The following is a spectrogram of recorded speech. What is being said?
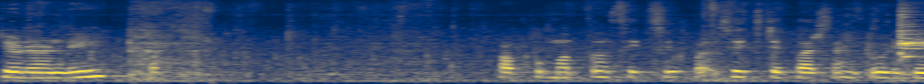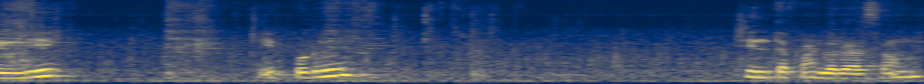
చూడండి పప్పు మొత్తం సిక్స్టీ సిక్స్టీ పర్సెంట్ ఉడికింది. ఇప్పుడు చింతపండు రసం.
